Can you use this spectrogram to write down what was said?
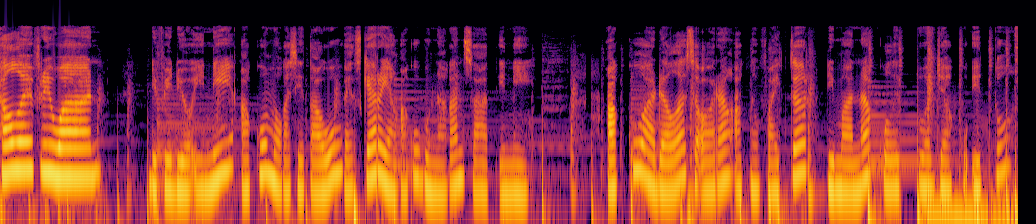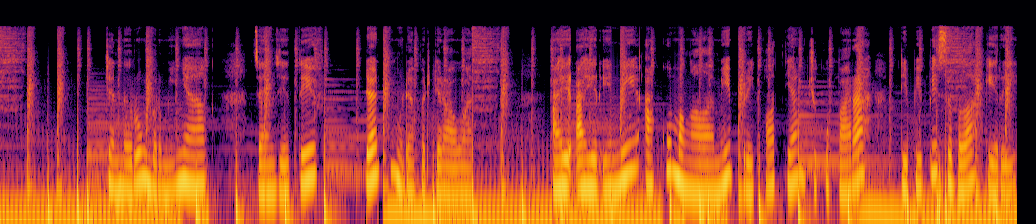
Hello everyone. Di video ini aku mau kasih tahu face care yang aku gunakan saat ini. Aku adalah seorang acne fighter di mana kulit wajahku itu cenderung berminyak, sensitif, dan mudah berjerawat. Akhir-akhir ini aku mengalami breakout yang cukup parah di pipi sebelah kiri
